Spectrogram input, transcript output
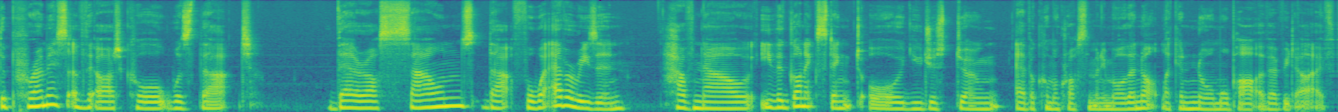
the premise of the article was that there are sounds that, for whatever reason, have now either gone extinct or you just don't ever come across them anymore. They're not like a normal part of everyday life.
